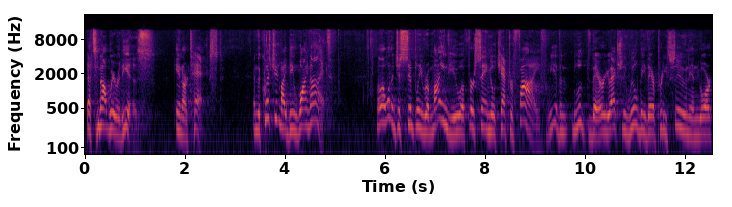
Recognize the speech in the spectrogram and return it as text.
That's not where it is in our text. And the question might be why not? Well, I want to just simply remind you of 1 Samuel chapter 5. We haven't looked there. You actually will be there pretty soon in your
